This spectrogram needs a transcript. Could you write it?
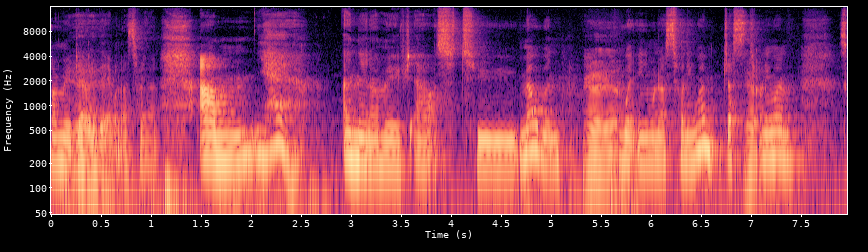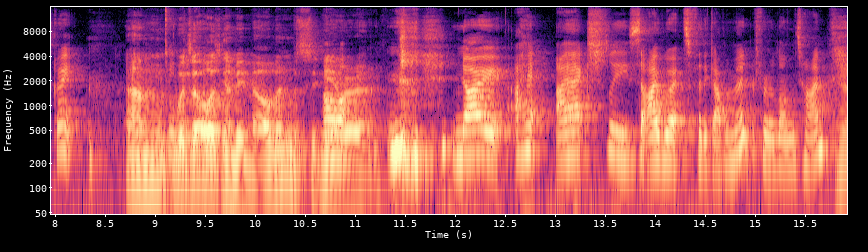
I moved out of there when I was 21. Um, yeah, and then I moved out to Melbourne yeah, yeah. went in when I was 21, just Yeah. 21. It's great. Um, was it always going to be Melbourne? Was Sydney Oh. ever? No, I I actually so I worked for the government for a long time, Yeah.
